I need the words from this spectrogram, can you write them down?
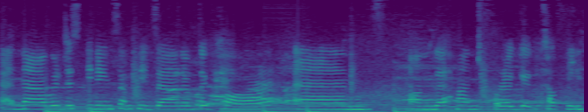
and now we're just eating some pizza out of the car and on the hunt for a good coffee.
